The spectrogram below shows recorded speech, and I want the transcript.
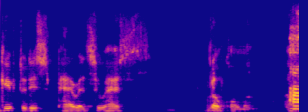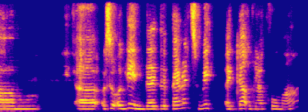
give to these parents who has glaucoma? Um, uh, so again, the, the parents with adult glaucoma,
